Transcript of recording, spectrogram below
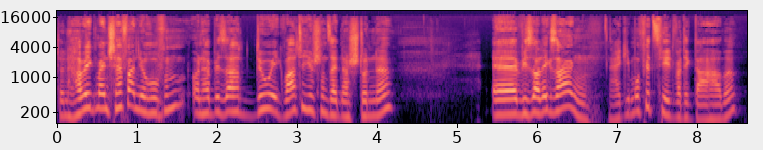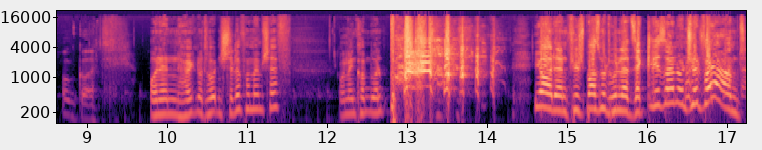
Dann habe ich meinen Chef angerufen und habe gesagt, du, ich warte hier schon seit einer Stunde. Äh, wie soll ich sagen? Habe ich ihm erzählt, was ich da habe. Oh Gott. Und dann höre ich nur Totenstille von meinem Chef. Und dann kommt nur ein Ja, dann viel Spaß mit 100 Sektgläsern und schönen Feierabend.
